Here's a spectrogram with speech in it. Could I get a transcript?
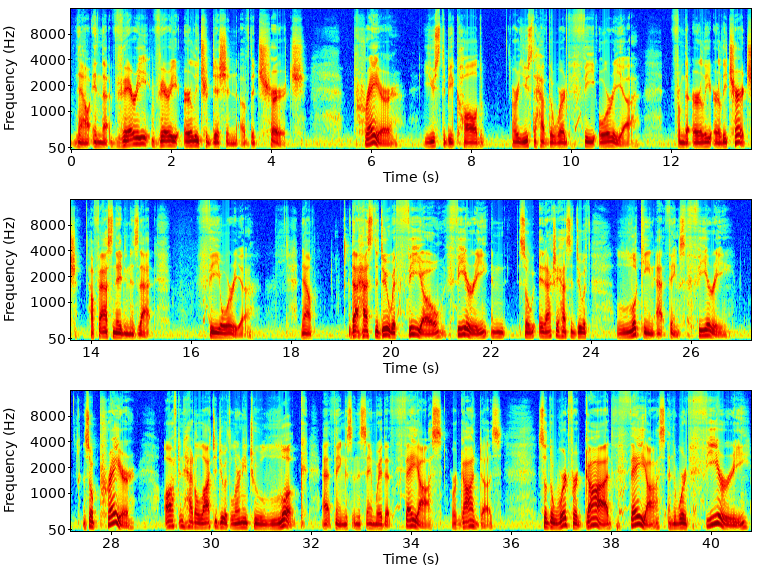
Now, in the very, very early tradition of the church, prayer used to be called, or used to have the word theoria from the early, early church. How fascinating is that? Theoria. Now, that has to do with theo, theory, and so it actually has to do with looking at things, theory. And so prayer often had a lot to do with learning to look at things in the same way that theos or God does. So the word for God, theos, and the word theory,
